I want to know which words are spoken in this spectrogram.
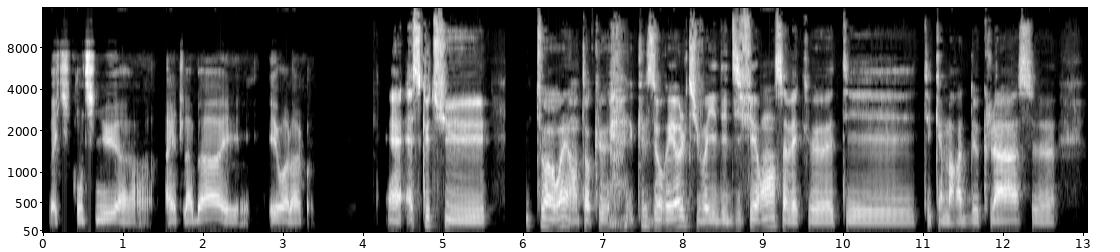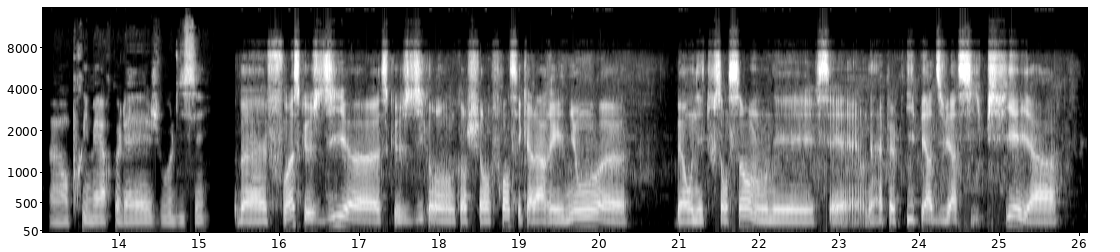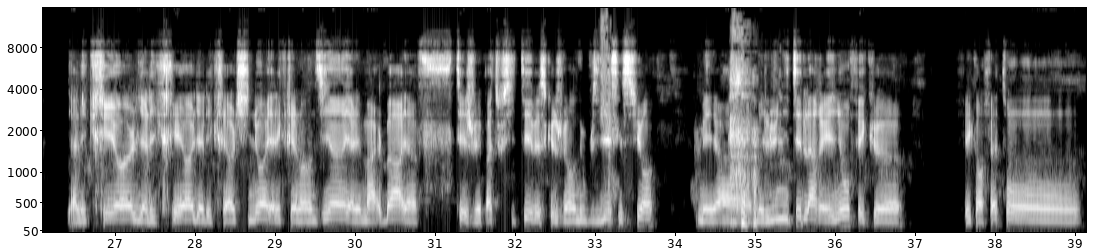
bah, qui continue à, à être là-bas. Et, et voilà. Quoi. Est-ce que tu toi, ouais, en tant que, que Zoréole, tu voyais des différences avec euh, tes, camarades de classe euh, euh, en primaire, collège ou au lycée? Bah, Moi, ce que je dis, ce que je dis quand, je suis en France, c'est qu'à La Réunion, ben, on est tous ensemble, on est, c'est, on est un peuple hyper diversifié. Il y a, il y a les créoles, il y a les créoles, il y a les créoles chinois, il y a les créoles indiens, il y a les malbars, il y a, je vais pas tout citer parce que je vais en oublier, c'est sûr. Hein. Mais, euh, mais l'unité de la Réunion fait que fait qu'en fait on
